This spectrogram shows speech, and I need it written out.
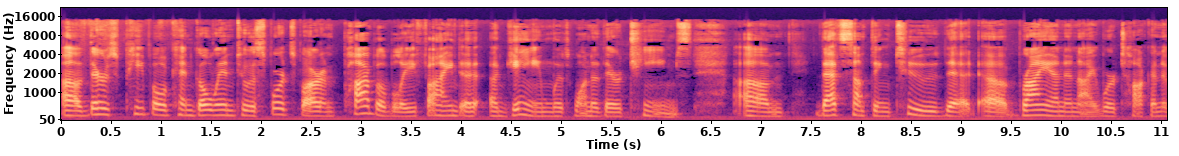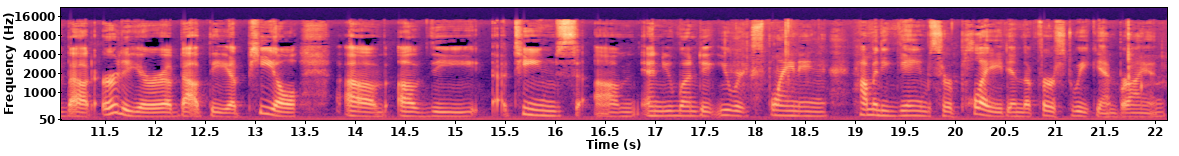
Uh, there's people can go into a sports bar and probably find a, a game with one of their teams. Um, that's something too that uh, Brian and I were talking about earlier about the appeal of, of the uh, teams, um, and you wanted you were explaining how many games are played in the first weekend, Brian.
